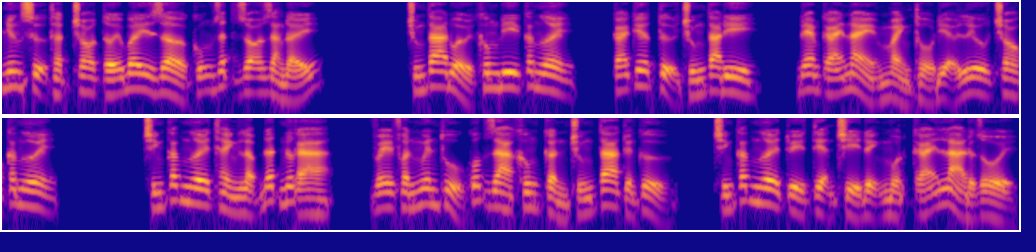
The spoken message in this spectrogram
nhưng sự thật cho tới bây giờ cũng rất rõ ràng đấy. Chúng ta đuổi không đi các ngươi, cái kia tự chúng ta đi, đem cái này mảnh thổ địa lưu cho các ngươi. Chính các ngươi thành lập đất nước à, về phần nguyên thủ quốc gia không cần chúng ta tuyển cử, chính các ngươi tùy tiện chỉ định một cái là được rồi.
